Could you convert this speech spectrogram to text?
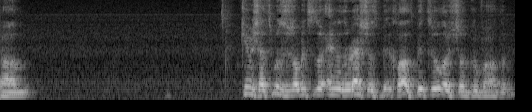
Um, Kimish Hatzmus Shal Mitzvah En the Reshes Bichlaus Bitul Shal Guv Adam.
